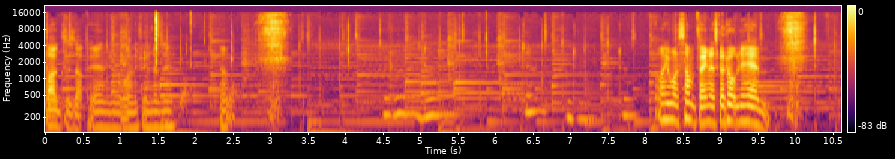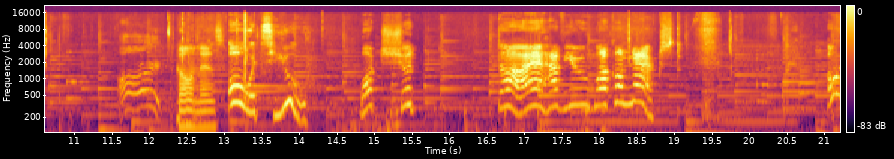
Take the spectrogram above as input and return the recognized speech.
Bugs is up here. Don't want anything, he? Nope. Oh, he wants something. Let's go talk to him. Go on, Lyz. Oh, it's you. What should I have you work on next? Oh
